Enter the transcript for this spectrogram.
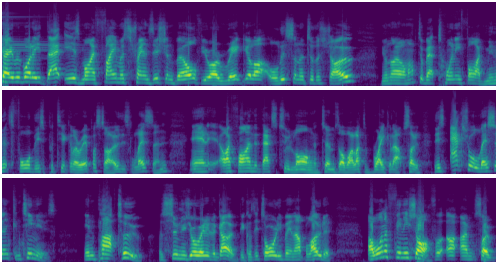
Okay, everybody, that is my famous transition bell. If you're a regular listener to the show, you'll know I'm up to about 25 minutes for this particular episode, this lesson, and I find that that's too long in terms of I like to break it up. So this actual lesson continues in part two as soon as you're ready to go because it's already been uploaded. I want to finish off. Uh, I'm so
